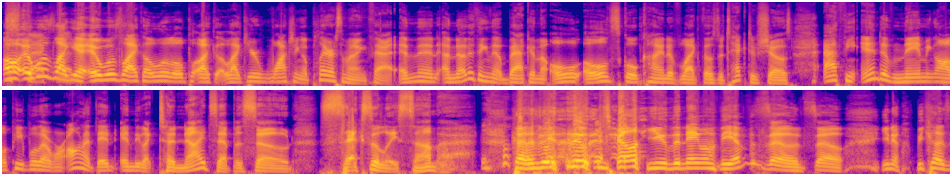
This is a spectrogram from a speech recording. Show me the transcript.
Oh, it was like then. yeah, it was like a little like like you're watching a play or something like that. And then another thing that back in the old old school kind of like those detective shows, at the end of naming all the people that were on it, they'd and be like tonight's episode, sexily summer, kind of thing. they would tell you the name of the episode. So you know because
